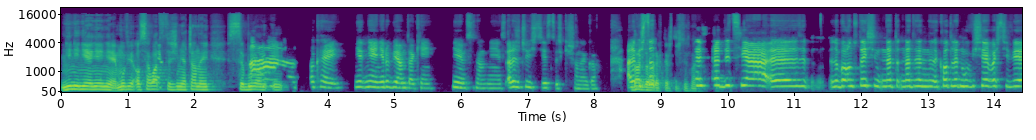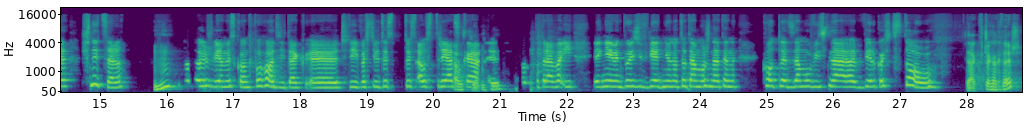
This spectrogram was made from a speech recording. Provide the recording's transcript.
Nie, nie, nie, nie, nie. Mówię o sałatce ziemniaczanej z cebulą. I... Okej. Okay. Nie, nie, nie robiłam takiej. Nie wiem, co tam nie jest, ale rzeczywiście jest coś kiszonego. Ale Bardzo charakterystyczny smak. To jest tradycja, e, no bo on tutaj się, na, na ten kotlet mówi się właściwie sznycel. Mhm. No to już wiemy skąd pochodzi, tak? E, czyli właściwie to jest, to jest austriacka Austria. E, mhm. potrawa i jak nie wiem, jak byłeś w Wiedniu, no to tam można ten kotlet zamówić na wielkość stołu. Tak, w Czechach też?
